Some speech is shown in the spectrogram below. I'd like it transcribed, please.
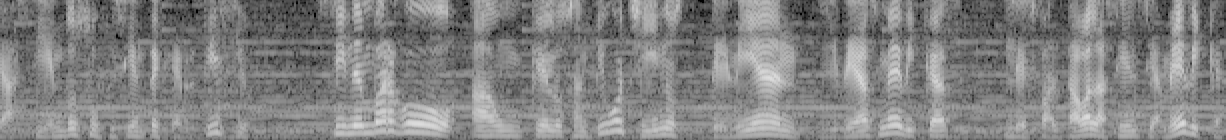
haciendo suficiente ejercicio. Sin embargo, aunque los antiguos chinos tenían ideas médicas, les faltaba la ciencia médica.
